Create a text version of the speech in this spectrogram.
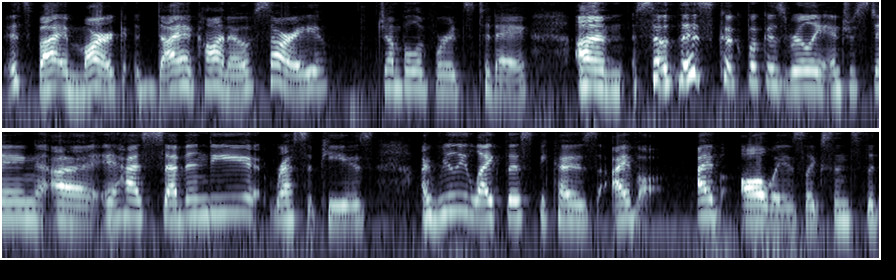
it's by Mark Diacono. Sorry, jumble of words today. Um, so this cookbook is really interesting. Uh, it has 70 recipes. I really like this because I've I've always like since the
